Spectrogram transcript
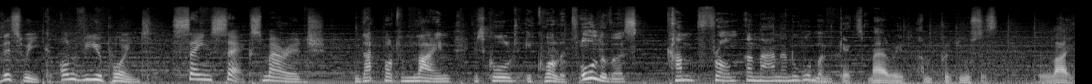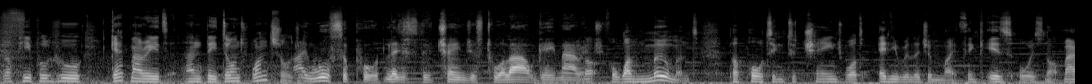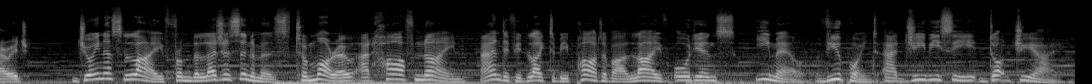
This week on Viewpoint same sex marriage. That bottom line is called equality. All of us come from a man and a woman. gets married and produces life. There are people who get married and they don't want children. I will support legislative changes to allow gay marriage. not marriage. for one moment purporting to change what any religion might think is or is not marriage. Join us live from the Leisure Cinemas tomorrow at half nine. And if you'd like to be part of our live audience, email viewpoint at gbc.gi.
